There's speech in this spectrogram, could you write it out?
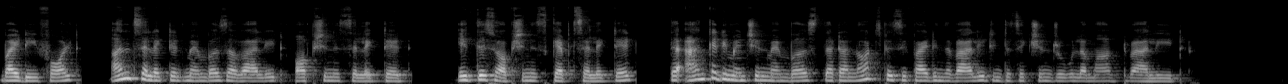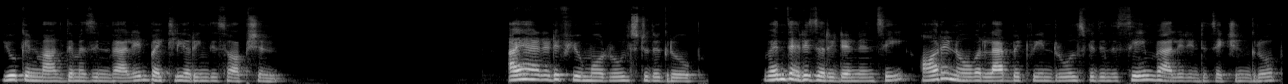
By default, unselected members are valid option is selected. If this option is kept selected, the anchor dimension members that are not specified in the valid intersection rule are marked valid. You can mark them as invalid by clearing this option. I added a few more rules to the group. When there is a redundancy or an overlap between rules within the same valid intersection group,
